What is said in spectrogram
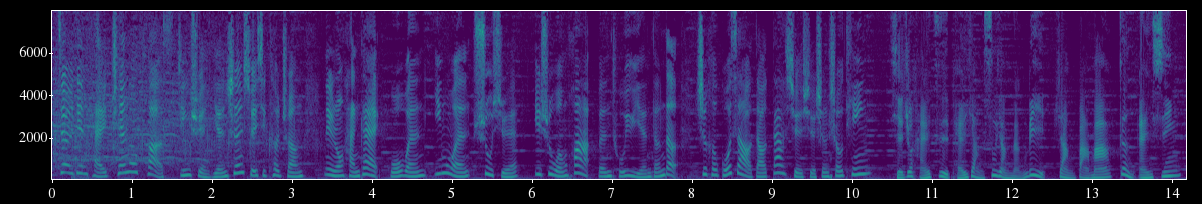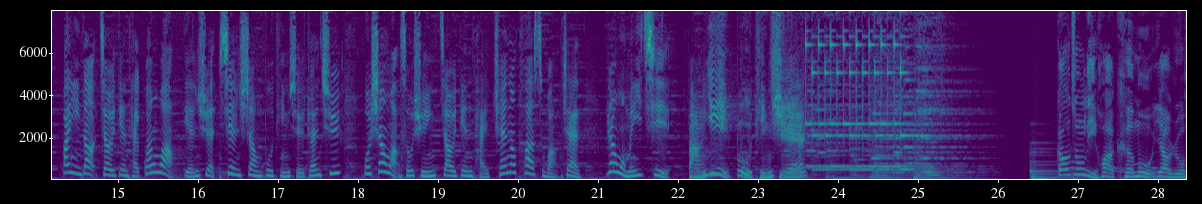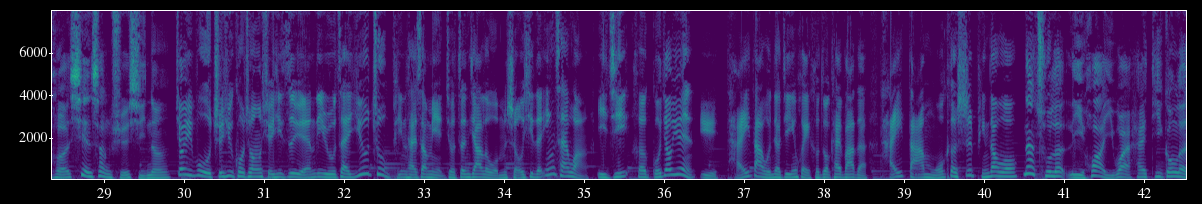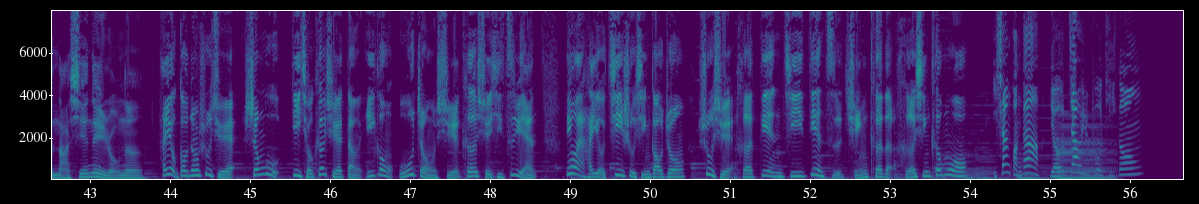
教育电台 Channel Plus 精选延伸学习课程，内容涵盖国文、英文、数学、艺术文化、本土语言等等，适合国小到大学学生收听，协助孩子培养素养能力，让爸妈更安心。欢迎到教育电台官网点选线上不停学专区，或上网搜寻教育电台 Channel Plus 网站，让我们一起防疫不停学。高中理化科目要如何线上学习呢？教育部持续扩充学习资源，例如在 YouTube 平台上面就增加了我们熟悉的英才网，以及和国教院与台达文教基金会合作开发的台达摩克斯频道哦。那除了理化以外，还提供了哪些内容呢？还有高中数学、生物、地球科学等一共五种学科学习资源，另外还有技术型高中数学和电机电子群科的核心科目哦。以上广告由教育部提供。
